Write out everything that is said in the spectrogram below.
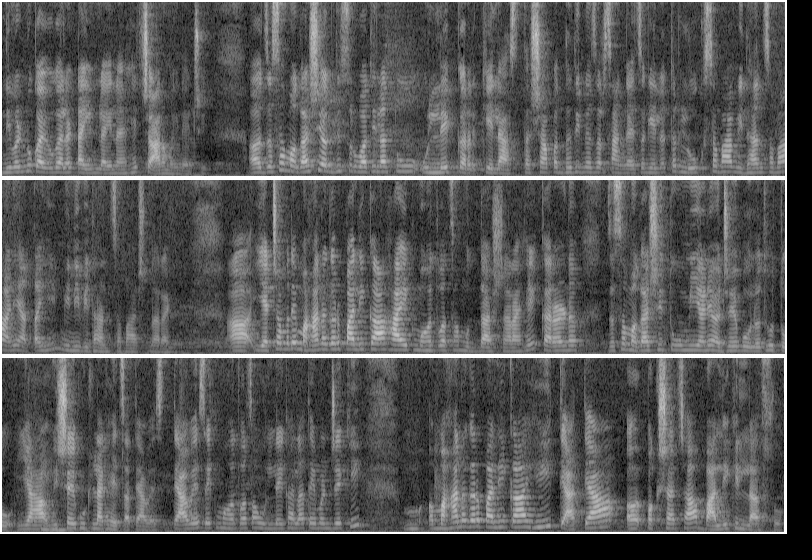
निवडणूक आयोगाला टाइम लाईन आहे चार महिन्याची. जसं मगाशी अगदी सुरुवातीला तू उल्लेख कर केलास तशा पद्धतीनं जर सांगायचं गेलं तर लोकसभा विधानसभा आणि आता ही मिनी विधानसभा असणार आहे. याच्यामध्ये महानगरपालिका हा एक महत्त्वाचा मुद्दा असणार आहे. कारण जसं मगाशी तू मी आणि अजय बोलत होतो या विषय कुठला घ्यायचा त्यावेळेस? त्यावेळेस एक महत्त्वाचा उल्लेख आला ते म्हणजे की महानगरपालिका ही त्या त्या पक्षाचा बालेकिल्ला असतो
